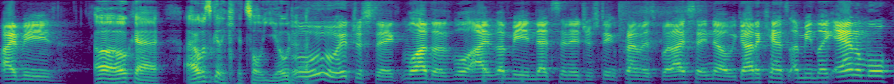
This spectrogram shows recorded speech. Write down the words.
I mean, oh, okay. I was gonna cancel Yoda. ooh, interesting. Well, I, the, well, I, I mean, that's an interesting premise, but I say no. We got to cancel. I mean, like Animal,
